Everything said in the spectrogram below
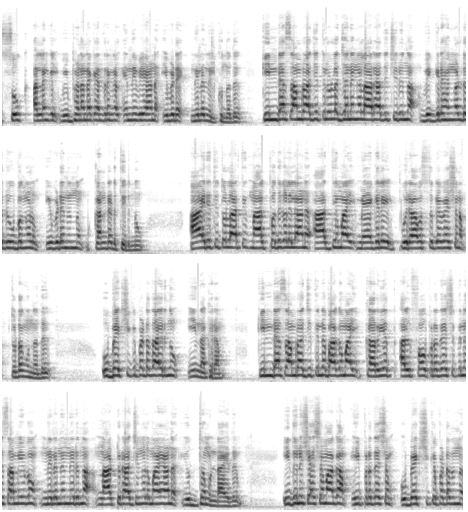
സൂക്ക് അല്ലെങ്കിൽ വിപണന കേന്ദ്രങ്ങൾ എന്നിവയാണ് ഇവിടെ നിലനിൽക്കുന്നത്. കിൻഡ സാമ്രാജ്യത്തിലുള്ള ജനങ്ങൾ ആരാധിച്ചിരുന്ന വിഗ്രഹങ്ങളുടെ രൂപങ്ങളും ഇവിടെ നിന്നും കണ്ടെടുത്തിരുന്നു. ആയിരത്തി തൊള്ളായിരത്തി നാൽപ്പതുകളിലാണ് ആദ്യമായി മേഖലയിൽ പുരാവസ്തു ഗവേഷണം തുടങ്ങുന്നത്. ഉപേക്ഷിക്കപ്പെട്ടതായിരുന്നു ഈ നഗരം. കിൻഡ സാമ്രാജ്യത്തിന്റെ ഭാഗമായി കറിയത്ത് അൽഫൗ പ്രദേശത്തിന് സമീപം നിലനിന്നിരുന്ന നാട്ടുരാജ്യങ്ങളുമായാണ് യുദ്ധമുണ്ടായത്. ഇതിനുശേഷമാകാം ഈ പ്രദേശം ഉപേക്ഷിക്കപ്പെട്ടതെന്ന്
